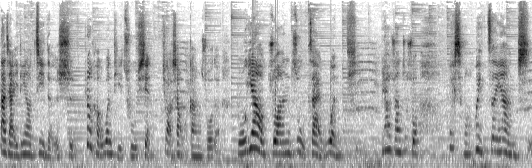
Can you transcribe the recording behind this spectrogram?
大家一定要记得的是，任何问题出现，就好像我刚刚说的，不要专注在问题，不要专注说为什么会这样子。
